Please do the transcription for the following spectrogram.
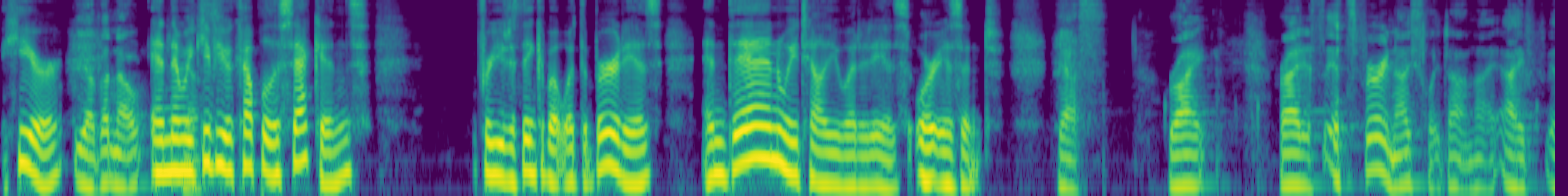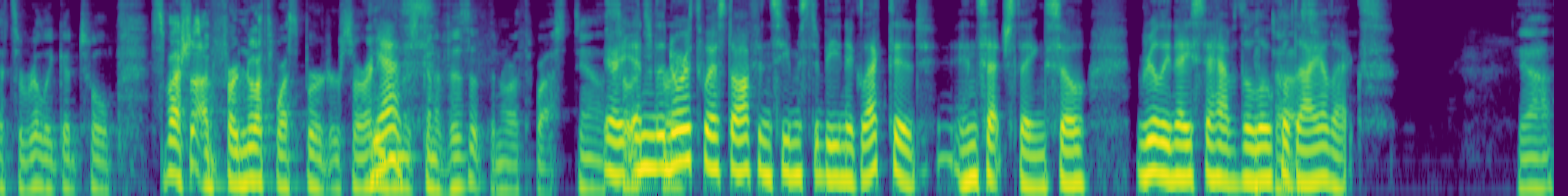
hear, yeah, the note. and then we give you a couple of seconds for you to think about what the bird is, and then we tell you what it is or isn't. Yes, right, right. It's it's very nicely done. I, I it's a really good tool, especially for Northwest birders or anyone who's going to visit the Northwest. Yeah, so and the great. Northwest often seems to be neglected in such things. So, really nice to have the It local does. dialects. Yeah,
